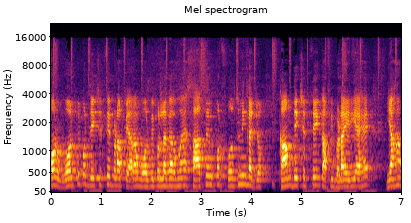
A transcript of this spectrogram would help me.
और वॉलपेपर देख सकते हैं, बड़ा प्यारा वॉलपेपर लगा हुआ है। साथ में ऊपर फॉल्सनिंग का जो काम देख सकते हैं, काफ़ी बड़ा एरिया है। यहाँ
